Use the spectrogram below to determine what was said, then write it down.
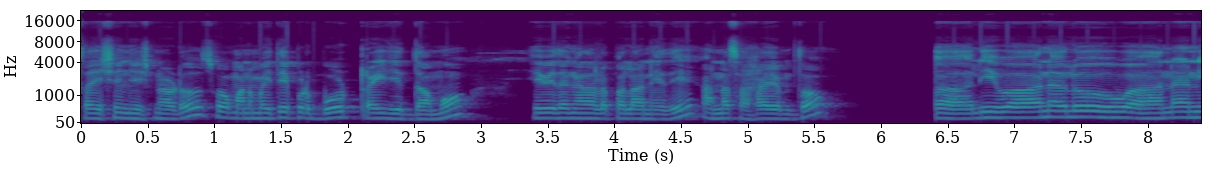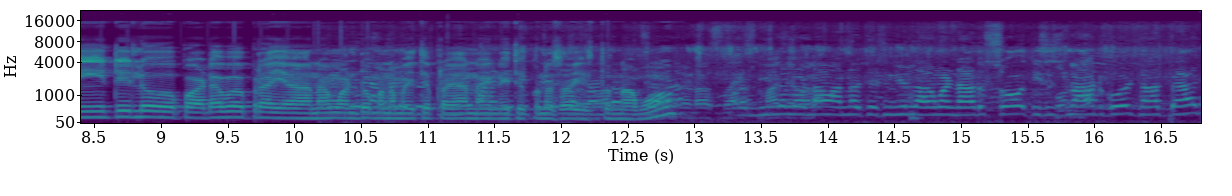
సజెషన్ చేసినాడు. సో మనమైతే ఇప్పుడు బోట్ ట్రై చేద్దాము. ఏ విధంగా నడపాలనేది అన్న సహాయంతో. గాలివానలో వాన నీటిలో పడవ ప్రయాణం అంటూ మనమైతే ప్రయాణాన్ని అయితే కొనసాగిస్తున్నాము. So this is not good not bad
